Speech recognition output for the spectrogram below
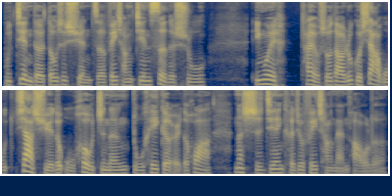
不见得都是选择非常艰涩的书，因为他有说到，如果下午下雪的午后只能读黑格尔的话，那时间可就非常难熬了。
